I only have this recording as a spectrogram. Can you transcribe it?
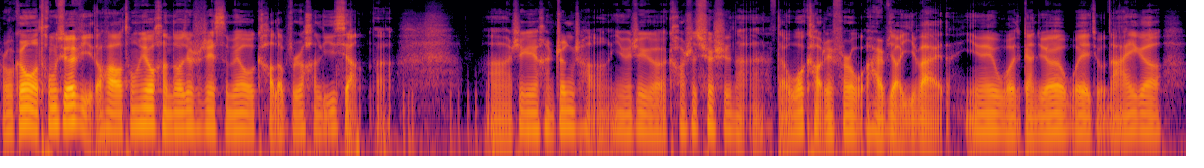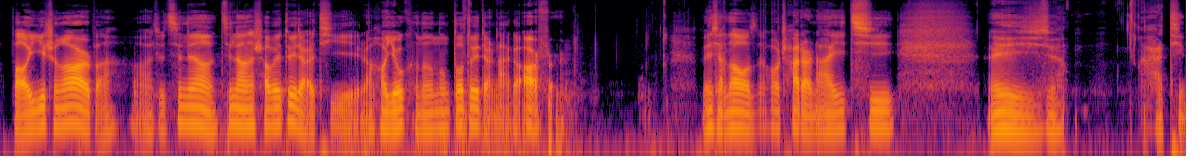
我跟我同学比的话，我同学有很多就是这次没有考的不是很理想的，啊，这个也很正常，因为这个考试确实难。但我考这分我还是比较意外的，因为我感觉我也就拿一个保一争二吧，啊，就尽量尽量的稍微对点题，然后有可能能多对点拿个二分。没想到我最后差点拿一七，哎呀，还挺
